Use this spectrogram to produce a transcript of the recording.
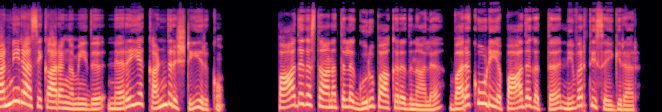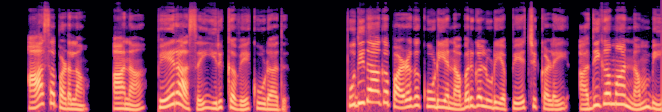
கன்னிராசிக்காரங்க மீது நிறைய கண் திருஷ்டி இருக்கும். பாதகஸ்தானத்துல குரு பாக்கறதுனால வரக்கூடிய பாதகத்தை நிவர்த்தி செய்கிறார். ஆசைப்படலாம். ஆனா பேராசை இருக்கவே கூடாது. புதிதாக பழகக்கூடிய நபர்களுடைய பேச்சுக்களை அதிகமா நம்பி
